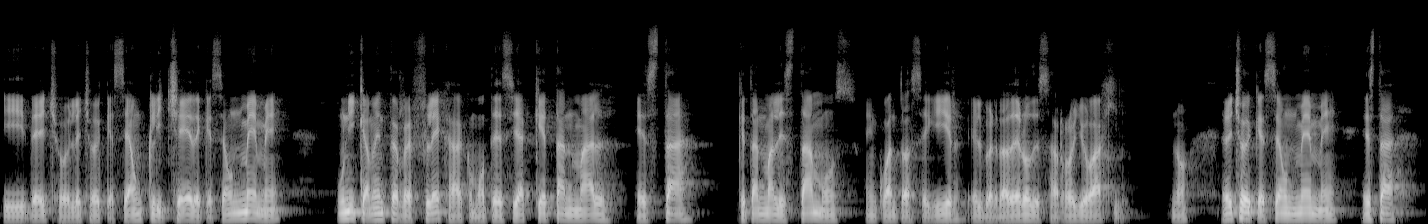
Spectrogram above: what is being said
Y de hecho, el hecho de que sea un cliché, de que sea un meme, únicamente refleja, como te decía, qué tan mal está, qué tan mal estamos en cuanto a seguir el verdadero desarrollo ágil, ¿no? El hecho de que sea un meme esta,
